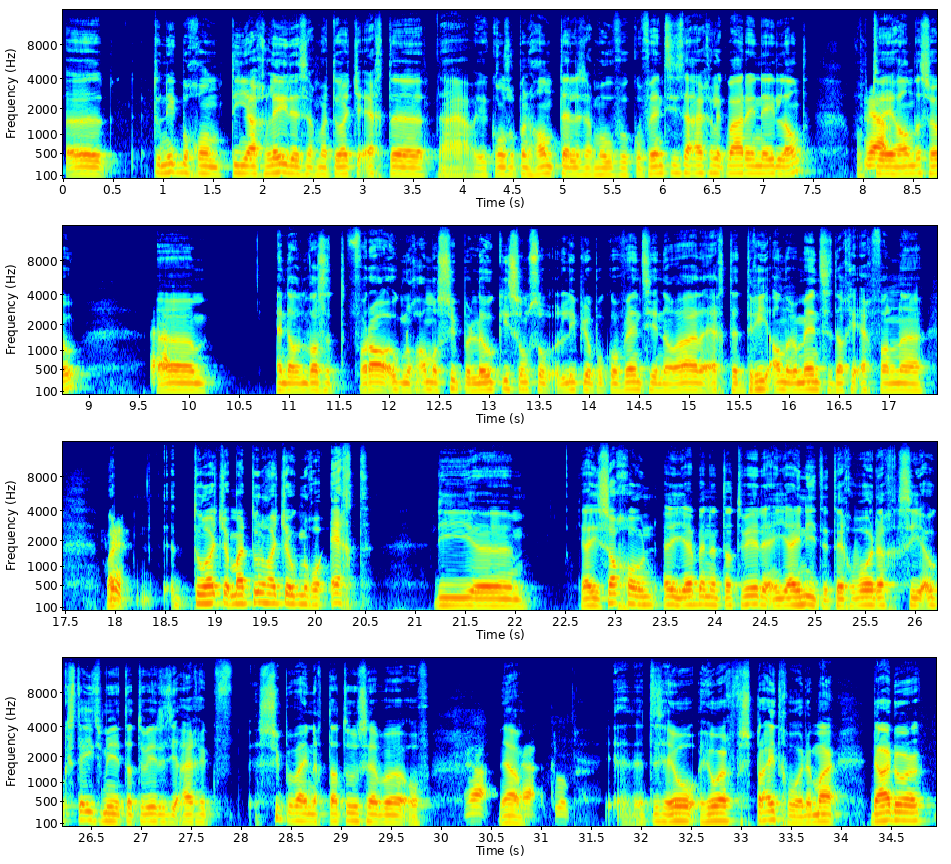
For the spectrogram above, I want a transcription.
eh, toen ik begon, tien jaar geleden, zeg maar, toen had je echt, eh, nou ja, je kon ze op een hand tellen, zeg maar, hoeveel conventies er eigenlijk waren in Nederland. Of Ja. twee handen zo. Ja. Ehm, en dan was het vooral ook nog allemaal super low-key. Soms liep je op een conventie en dan waren er echt eh, drie andere mensen. Dacht je echt van. maar, toen had je, maar toen had je ook nog wel echt die, ehm, ja, je zag gewoon, hey, jij bent een tatoeëerder en jij niet. En tegenwoordig zie je ook steeds meer tatoeëerders die eigenlijk super weinig tattoos hebben. Of, Ja, ja, ja, klopt. het is heel, heel erg verspreid geworden. Maar daardoor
